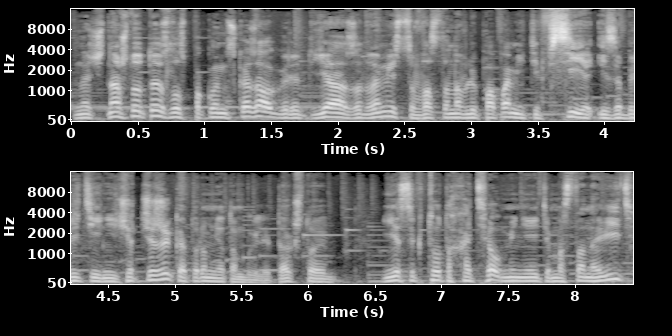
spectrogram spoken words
Значит, на что Тесла спокойно сказал, говорит, я за два месяца восстановлю по памяти все изобретения и чертежи, которые у меня там были. Так что, если кто-то хотел меня этим остановить,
